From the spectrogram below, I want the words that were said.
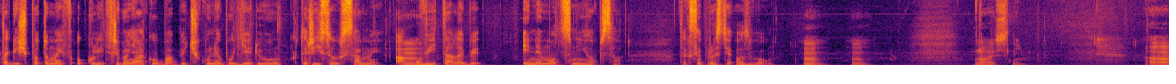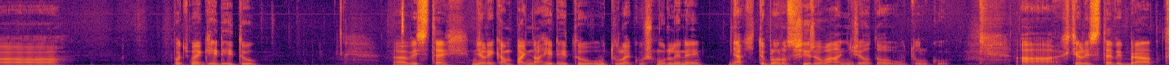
tak když potom mají v okolí třeba nějakou babičku nebo dědu, kteří jsou sami a hmm. uvítali by i nemocného psa, tak se prostě ozvou. Hmm, hmm. No jasný. Uh, pojďme k hit-hitu. Uh, vy jste měli kampaň na hit-hitu, útulek u Šmudliny. Nějaký to bylo rozšiřování že, toho útulku. A chtěli jste vybrat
